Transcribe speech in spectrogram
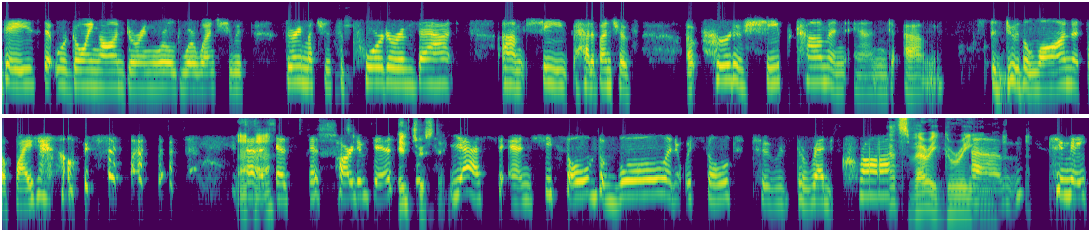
days that were going on during World War One. She was very much a supporter of that. Um, she had a bunch of a herd of sheep come and and um, do the lawn at the White House Uh-huh. as as part of this. Interesting. Yes, and she sold the wool, and it was sold to the Red Cross That's very green. um, to make.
